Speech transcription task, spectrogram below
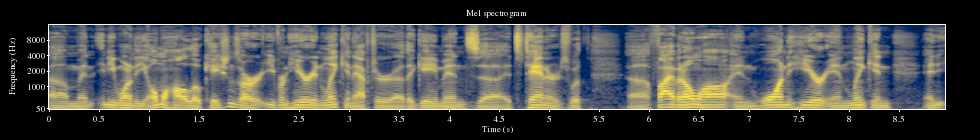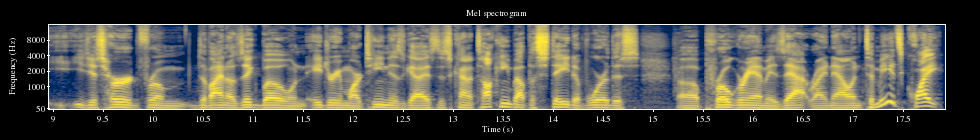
um, and any one of the Omaha locations or even here in Lincoln after uh, the game ends. Uh, it's Tanner's with uh, five in Omaha and one here in Lincoln. And you just heard from Divino Zigbo and Adrian Martinez, guys, just kind of talking about the state of where this uh, program is at right now. And to me, it's quite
